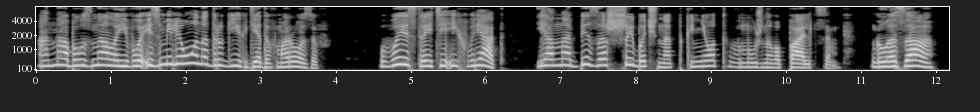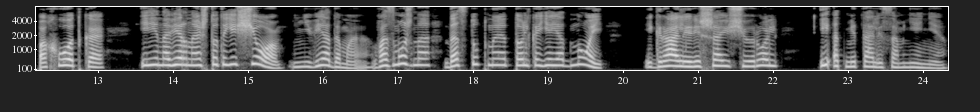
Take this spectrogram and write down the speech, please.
Она бы узнала его из миллиона других Дедов Морозов. Выстройте их в ряд, и она безошибочно ткнет в нужного пальцем. Глаза, походка и, наверное, что-то еще неведомое, возможно, доступное только ей одной, играли решающую роль и отметали сомнения.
